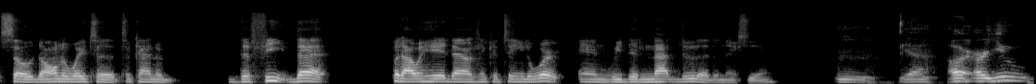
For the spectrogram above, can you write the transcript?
so the only way to to kind of defeat that, put our head down and continue to work. And we did not do that the next year. Mm, yeah. Are are you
